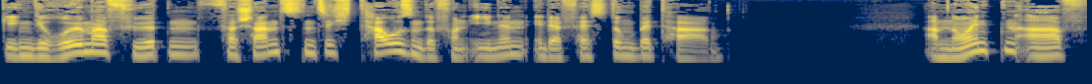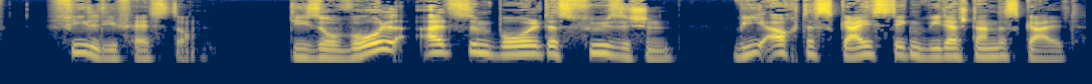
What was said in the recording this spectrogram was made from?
gegen die Römer führten, verschanzten sich Tausende von ihnen in der Festung Bettar. Am 9. Av fiel die Festung, die sowohl als Symbol des physischen wie auch des geistigen Widerstandes galt.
